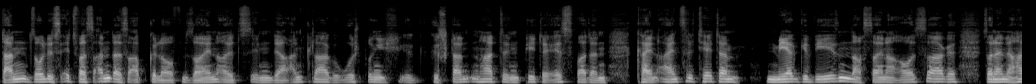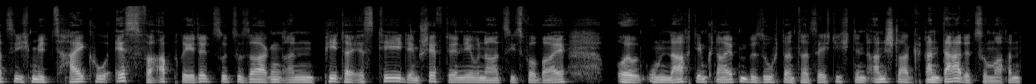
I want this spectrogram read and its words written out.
dann soll es etwas anders abgelaufen sein, als in der Anklage ursprünglich äh, gestanden gestanden hat. Denn Peter S. war dann kein Einzeltäter mehr gewesen nach seiner Aussage, sondern er hat sich mit Heiko S. verabredet, sozusagen an Peter S.T., dem Chef der Neonazis, vorbei um nach dem Kneipenbesuch dann tatsächlich den Anschlag Randade zu machen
